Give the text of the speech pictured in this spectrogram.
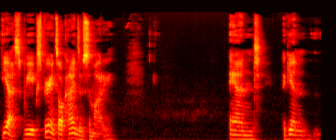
yes, we experience all kinds of samadhi. And again,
